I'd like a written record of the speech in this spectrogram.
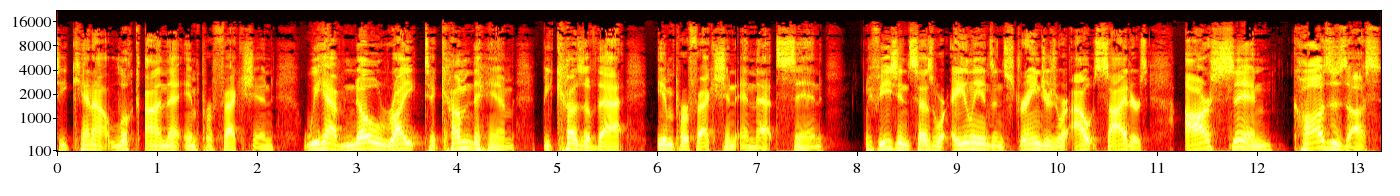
He cannot look on that imperfection. We have no right to come to him because of that imperfection and that sin. Ephesians says we're aliens and strangers, we're outsiders. Our sin causes us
